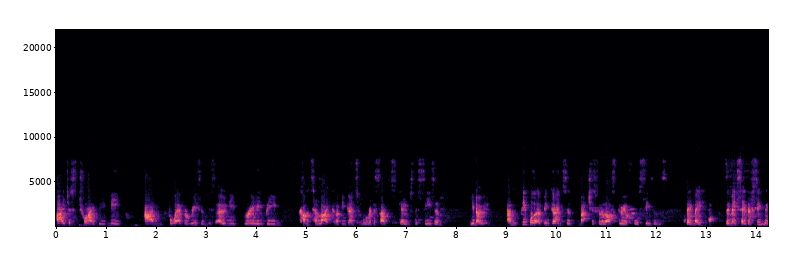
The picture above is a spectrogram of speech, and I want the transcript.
I just try being me, and for whatever reason, it's only really been come to light because I've been going to more Riverside games this season. You know, and people that have been going to matches for the last three or four seasons, they may they may say they've seen me,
